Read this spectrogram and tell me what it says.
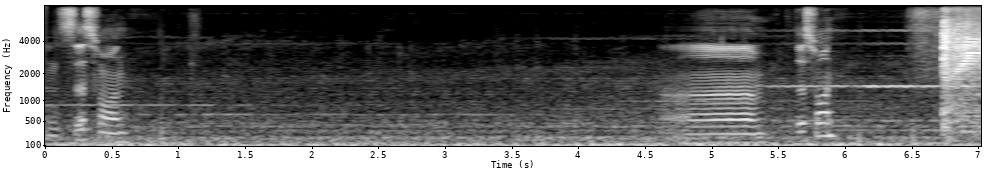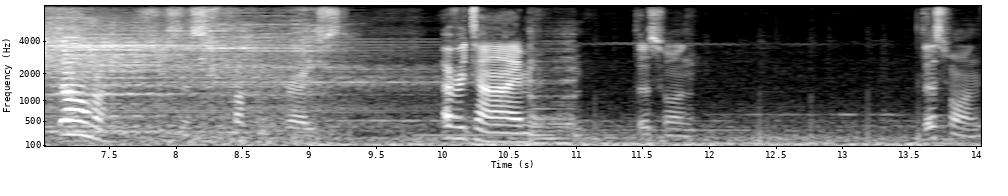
and it's this one. Um, this one? Oh my, Jesus fucking Christ. Every time. This one. This one.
